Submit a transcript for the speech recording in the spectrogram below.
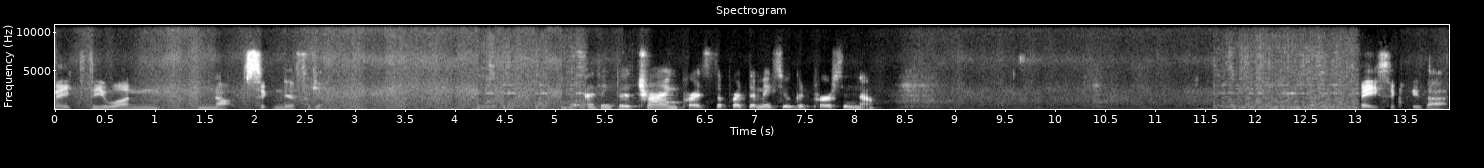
Make the one not significant. I think the trying part's the part that makes you a good person now. Basically that.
